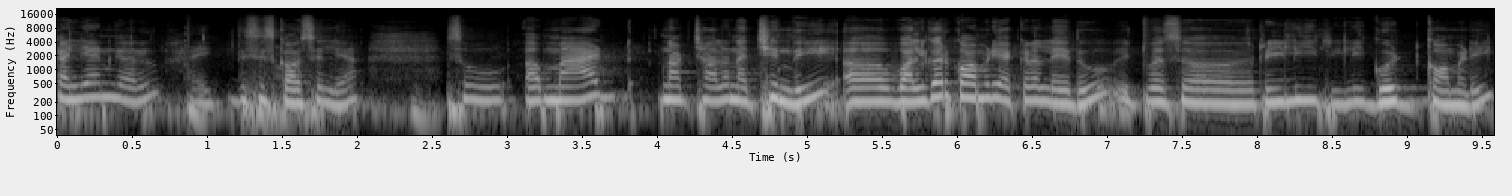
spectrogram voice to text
కళ్యాణ్ గారు hi this is Kausalya so Mad నాకు చాలా నచ్చింది. Uh, వల్గర్ కామెడీ ఎక్కడ లేదు. It was really really good comedy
